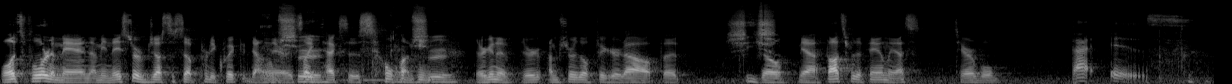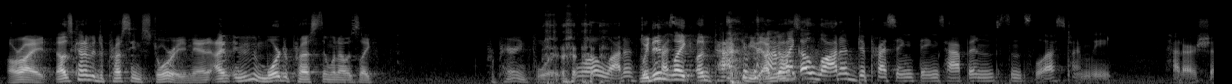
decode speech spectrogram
Well, it's Florida, man. I mean, they serve justice up pretty quick down I'm there. It's like Texas, so I I'm mean, sure. they're gonna. They're, I'm sure they'll figure it out. But Sheesh. so yeah, thoughts for the family. That's terrible. that is. All right, that was kind of a depressing story, man. I'm even more depressed than when I was like preparing for it. Well, a lot of. we didn't like unpack anything. I'm I'm not, like a lot of depressing things happened since the last time we had our show.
